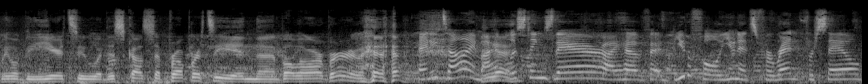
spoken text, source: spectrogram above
we will be here to discuss a property in uh, Bal Harbor. Anytime. I Yeah. have listings there. I have uh, beautiful units for rent, for sale.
